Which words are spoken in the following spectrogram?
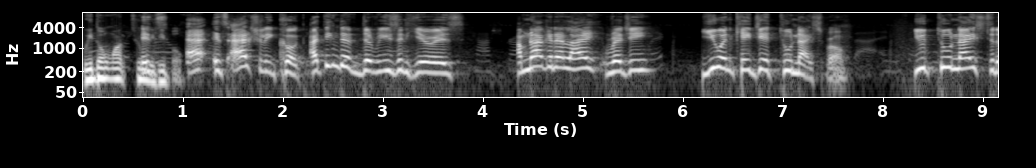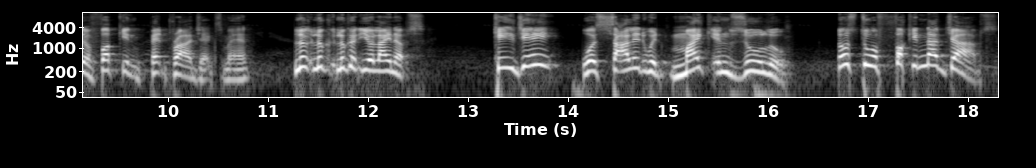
we don't want too many It's, people a- it's actually cooked. I think the, the reason here is, I'm not gonna lie, Reggie, you and KJ are too nice, bro. You too nice to the fucking pet projects, man. Look, look, look at your lineups. KJ was solid with Mike and Zulu. Those two are fucking nut jobs.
